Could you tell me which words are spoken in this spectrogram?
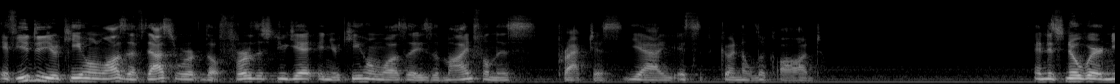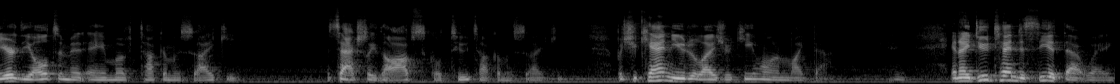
if you do your Kihon Waza, if that's where the furthest you get in your Kihon Waza is the mindfulness practice, yeah, it's going to look odd. And it's nowhere near the ultimate aim of Takemusu Aiki. It's actually the obstacle to Takemusu Aiki. But you can utilize your Kihon like that. Okay? And I do tend to see it that way.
